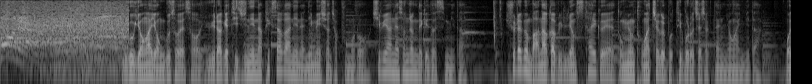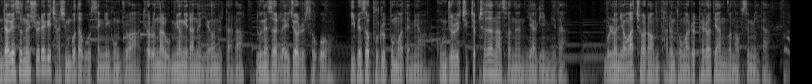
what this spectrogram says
Warner! 미국 영화 연구소에서 유일하게 디즈니나 픽사가 아닌 애니메이션 작품으로 10위 안에 선정되기도 했습니다. 슈렉은 만화가 윌리엄 스타이그의 동명 동화책을 모티브로 제작된 영화입니다. 원작에서는 슈렉이 자신보다 못생긴 공주와 결혼할 운명이라는 예언을 따라 눈에서 레이저를 쏘고 입에서 불을 뿜어대며 공주를 직접 찾아 나서는 이야기입니다. 물론 영화처럼 다른 동화를 패러디하는 건 없습니다. Oh.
